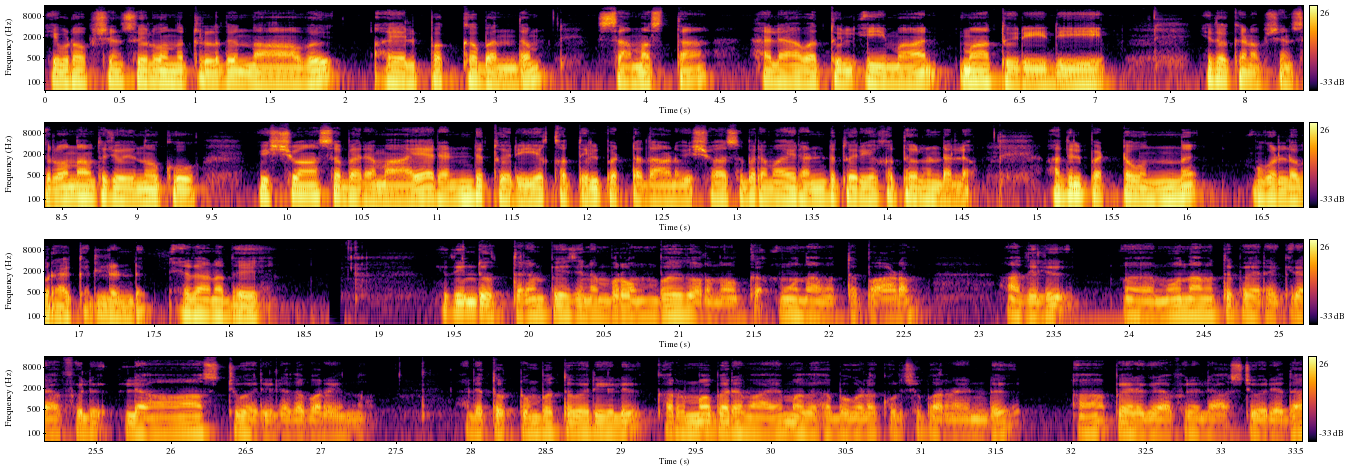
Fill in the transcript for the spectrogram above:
ഇവിടെ ഓപ്ഷൻസുകൾ വന്നിട്ടുള്ളത് നാവ് അയൽപ്പക്ക ബന്ധം സമസ്ത ഹലാവത്തുൽ ഈമാൻ മാതുരീതി ഇതൊക്കെയാണ് ഓപ്ഷൻസിൽ ഒന്നാമത്തെ ചോദ്യം നോക്കൂ. വിശ്വാസപരമായ രണ്ട് ത്വരീക്കത്തിൽ പെട്ടതാണ്. വിശ്വാസപരമായ രണ്ട് ത്വരീക്കത്തുകളുണ്ടല്ലോ അതിൽപ്പെട്ട ഒന്ന് മുകളിലെ ബ്രാക്കറ്റിലുണ്ട്. ഏതാണത്? ഇതിന്റെ ഉത്തരം പേജ് നമ്പർ ഒമ്പത് തുറന്നു നോക്കുക. മൂന്നാമത്തെ പാഠം. അതിൽ മൂന്നാമത്തെ പാരഗ്രാഫിൽ ലാസ്റ്റ് വരിയിൽ അത് പറയുന്നു. അതിന്റെ തൊട്ടുമ്പത്തെ വരിയിൽ കർമ്മപരമായ മധഹബുകളെക്കുറിച്ച് പറയുന്നുണ്ട് ആ പാരഗ്രാഫിലെ ലാസ്റ്റ് വരിക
